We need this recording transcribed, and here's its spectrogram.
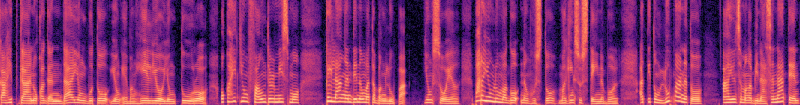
Kahit gaano kaganda yung buto, yung ebanghelyo, yung turo, o kahit yung founder mismo, kailangan din ng matabang lupa, yung soil, para yung lumago ng husto, maging sustainable. At itong lupa na to, ayon sa mga binasa natin,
